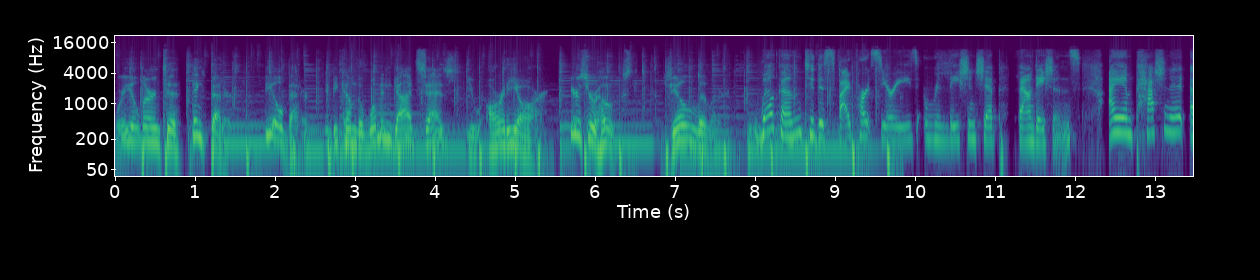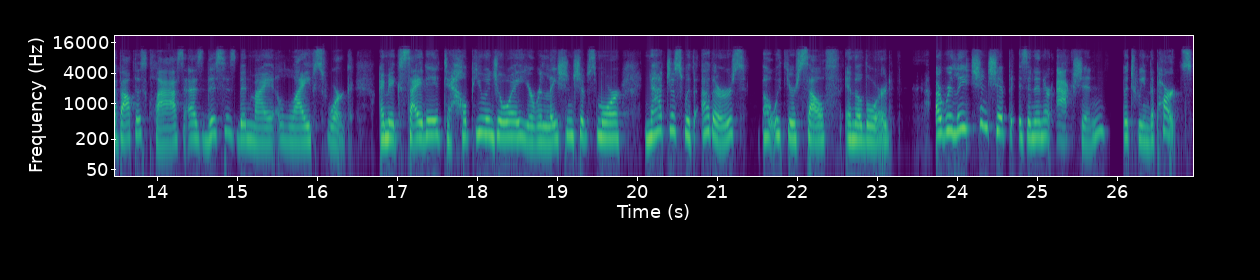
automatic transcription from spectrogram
where you'll learn to think better, feel better, and become the woman God says you already are. Here's your host, Jill Lillard. Welcome to this five part series, Relationship Foundations. I am passionate about this class as this has been my life's work. I'm excited to help you enjoy your relationships more, not just with others, but with yourself and the Lord. A relationship is an interaction between the parts.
